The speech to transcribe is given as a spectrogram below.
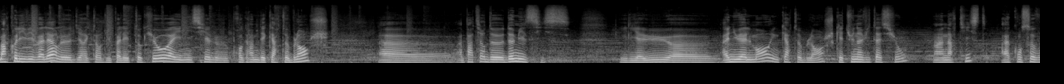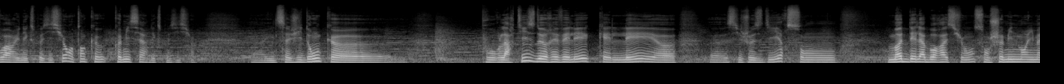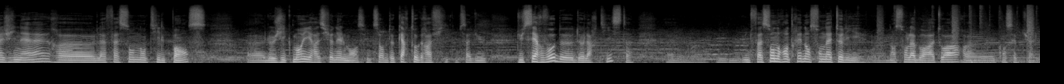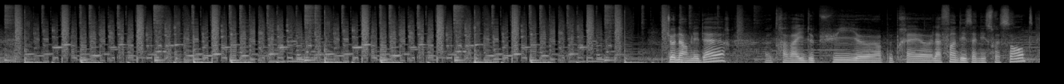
Marc-Olivier Valère, le directeur du Palais de Tokyo, a initié le programme des cartes blanches euh, à partir de 2006. Il y a eu euh, annuellement une carte blanche qui est une invitation à un artiste à concevoir une exposition en tant que commissaire d'exposition. Euh, il s'agit donc pour l'artiste de révéler quel est, si j'ose dire, son, mode d'élaboration, son cheminement imaginaire, euh, la façon dont il pense, euh, logiquement, irrationnellement. C'est une sorte de cartographie comme ça, du, cerveau de, l'artiste, euh, une façon de rentrer dans son atelier, dans son laboratoire conceptuel. John Armleder travaille depuis euh, à peu près euh, la fin des années 60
